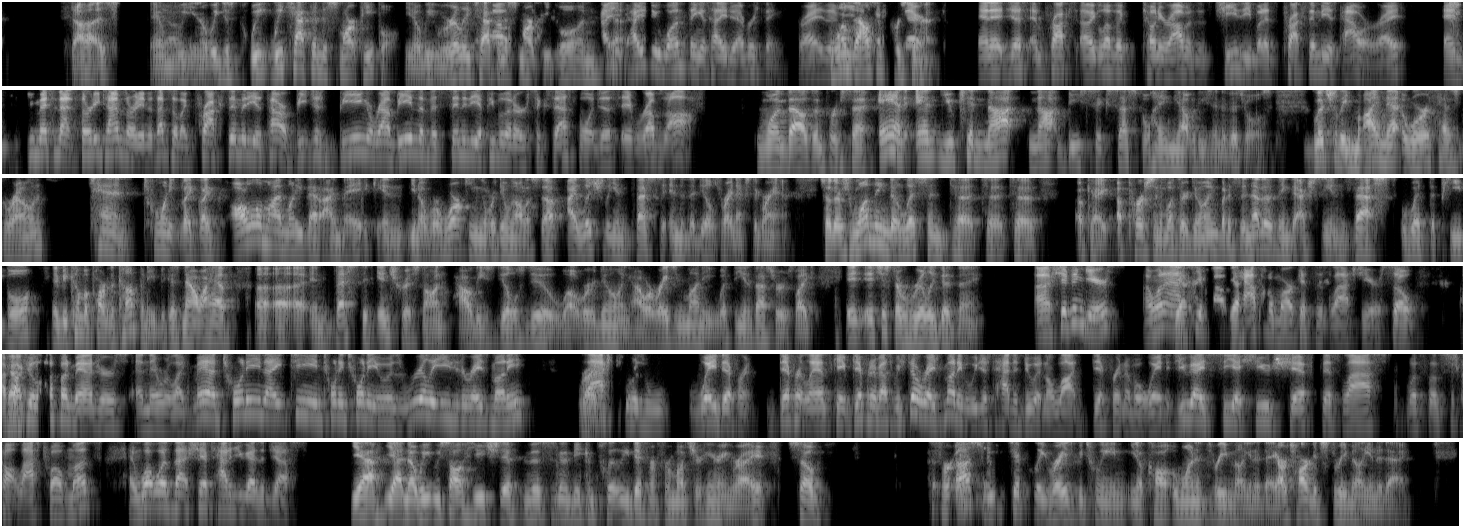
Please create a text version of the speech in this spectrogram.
does and yeah. we you know we just we we tap into smart people you know we really tap into smart people and how, yeah. you, how you do one thing is how you do everything right? 1000 percent. And it just and prox i love the tony robbins it's cheesy but it's proximity is power right? And you mentioned that 30 times already in this episode like proximity is power be just being around being in the vicinity of people that are successful it just it rubs off. 1000% and and you cannot not be successful hanging out with these individuals. Mm-hmm. Literally my net worth has grown 10 20 like like all of my money that i make and you know we're working and we're doing all this stuff i literally invest it into the deals right next to grant so there's one thing to listen to to to okay a person what they're doing but it's another thing to actually invest with the people and become a part of the company because now i have a, a, a invested interest on how these deals do what we're doing how we're raising money with the investors like it, it's just a really good thing uh, shifting gears i want to ask yeah. you about yeah. capital markets this last year so I've talked to a lot of fund managers and they were like, man, 2019, 2020, it was really easy to raise money. Right. Last year was way different, different landscape, different investment. We still raised money, but we just had to do it in a lot different of a way. Did you guys see a huge shift this last, let's, let's just call it last 12 months? And what was that shift? How did you guys adjust? Yeah, yeah, no, we, we saw a huge shift and this is going to be completely different from what you're hearing, right? So for us, we typically raise between, you know, call it one and 3 million a day. Our target's 3 million a day.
